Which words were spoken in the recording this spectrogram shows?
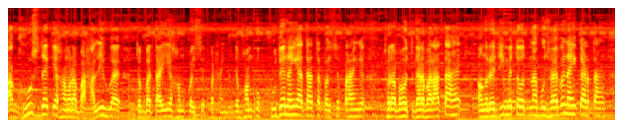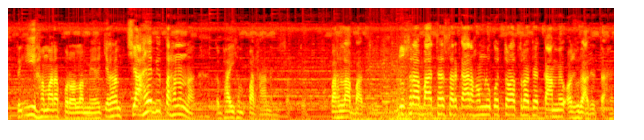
आ घूस दे के हमारा बहाली हुआ है तो बताइए हम कैसे पढ़ाएँगे? जब हमको खुदे नहीं आता है तो कैसे पढ़ाएँगे? थोड़ा बहुत गड़बड़ाता है, अंग्रेज़ी में तो उतना बुझेबे नहीं करता है। तो ये हमारा प्रॉब्लम है, कि अगर हम चाहे भी पढ़ाना ना तो भाई हम पढ़ा नहीं सकते। पहला बात है दूसरा बात है, सरकार हम लोग को तरह तरह के काम में अझुरा देता है।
